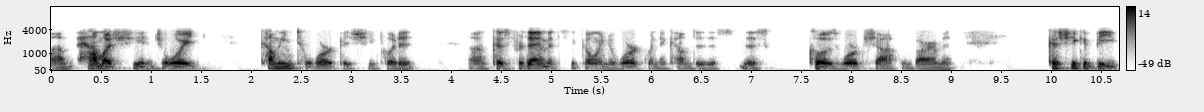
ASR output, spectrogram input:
um, how much she enjoyed coming to work, as she put it, because uh, for them it's going to work when they come to this this closed workshop environment, because she could be,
